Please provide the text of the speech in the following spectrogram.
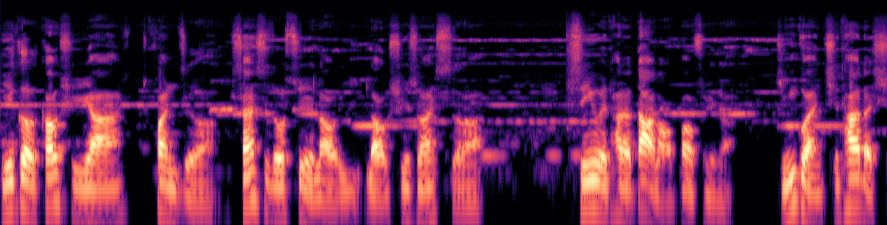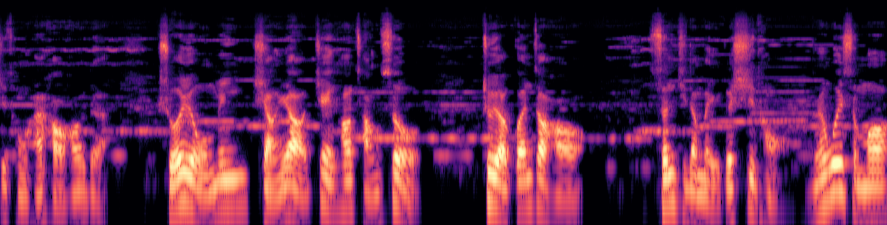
一个高血压。患者三十多岁脑脑血栓死了，是因为他的大脑报废了，尽管其他的系统还好好的。所以，我们想要健康长寿，就要关照好身体的每个系统。人为什么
